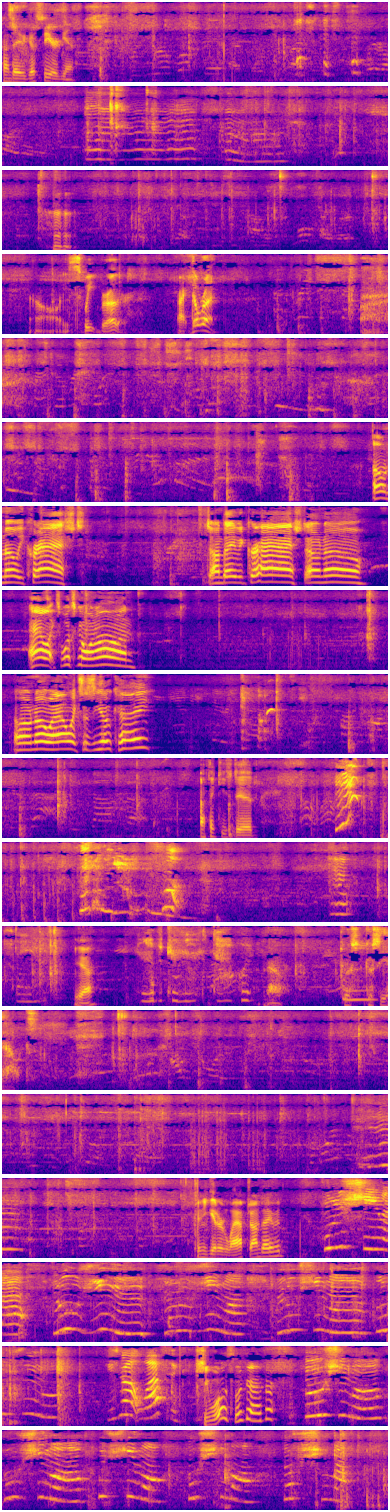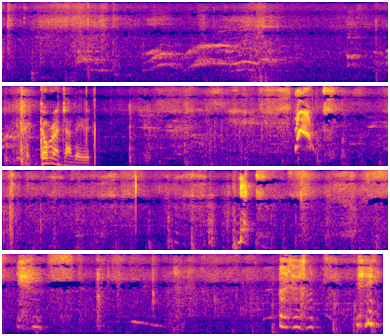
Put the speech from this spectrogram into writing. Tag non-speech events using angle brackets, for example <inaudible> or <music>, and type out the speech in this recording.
John David, go see her again. <laughs> oh, he's sweet brother. All right, go run. Oh no, he crashed. John David crashed. Oh no. Alex, what's going on? Oh no, Alex, is he okay? I think he's dead. Yeah? No. Go, go see Alex. Can you get her to laugh, John David? Who's Sheila? Who's Sheila? Who's Sheila? Who's Sheila? Who's Sheila? He's not laughing. She was. Look at her. Who's Sheila? Who's Sheila? Who's Sheila? Who's Sheila? Who's Sheila? Go run, John David. what <laughs>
